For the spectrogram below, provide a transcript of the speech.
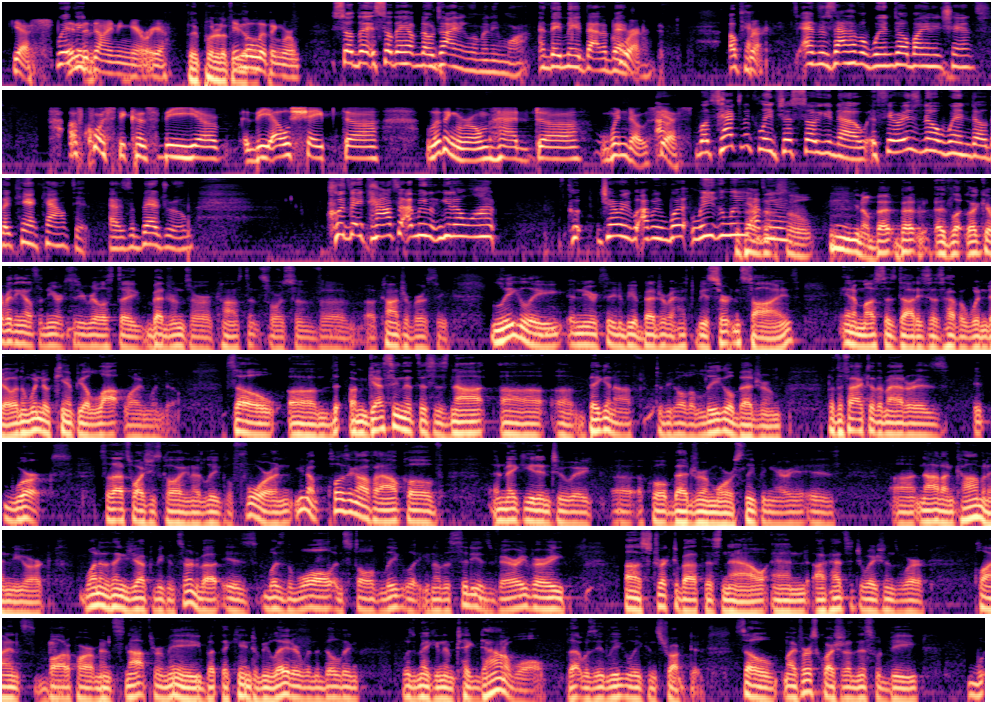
Yes, Where in they- the dining area, They put it at the in the alcove. living room. So they so they have no dining room anymore, and they made that a bedroom. Correct. Okay. Correct. And does that have a window by any chance? Of course, because the uh, the L-shaped uh, living room had uh, windows. Uh, yes. Well, technically, just so you know, if there is no window, they can't count it as a bedroom. Could they count it? I mean, you know what, Could, Jerry? I mean, what legally? Depends I on- mean, so you know, bed, bed, like everything else in New York City real estate, bedrooms are a constant source of uh, controversy. Legally, in New York City, to be a bedroom, it has to be a certain size, and it must, as Dottie says, have a window, and the window can't be a lot line window. So um, th- I'm guessing that this is not uh, uh, big enough to be called a legal bedroom, but the fact of the matter is, it works. So that's why she's calling it a legal four. And you know, closing off an alcove and making it into a, uh, a quote bedroom or sleeping area is uh, not uncommon in New York. One of the things you have to be concerned about is was the wall installed legally? You know, the city is very, very uh, strict about this now, and I've had situations where clients bought apartments not through me, but they came to me later when the building was making them take down a wall that was illegally constructed. So my first question on this would be:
